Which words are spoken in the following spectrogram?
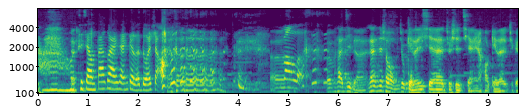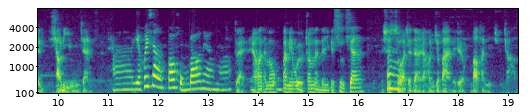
啊，我就想八卦一下，你给了多少？呃忘了。我不太记得，那那时候我们就给了一些就是钱，然后给了这个小礼物这样子。啊，也会像包红包那样吗？对，然后他们外面会有专门的一个信箱是锁着的，然后你就把那个红包放进去就好了。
